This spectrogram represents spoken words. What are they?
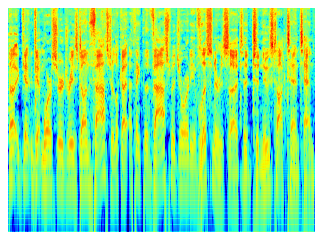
Uh, get get more surgeries done faster. Look, I, I think the vast majority of listeners uh, to to News Talk 1010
